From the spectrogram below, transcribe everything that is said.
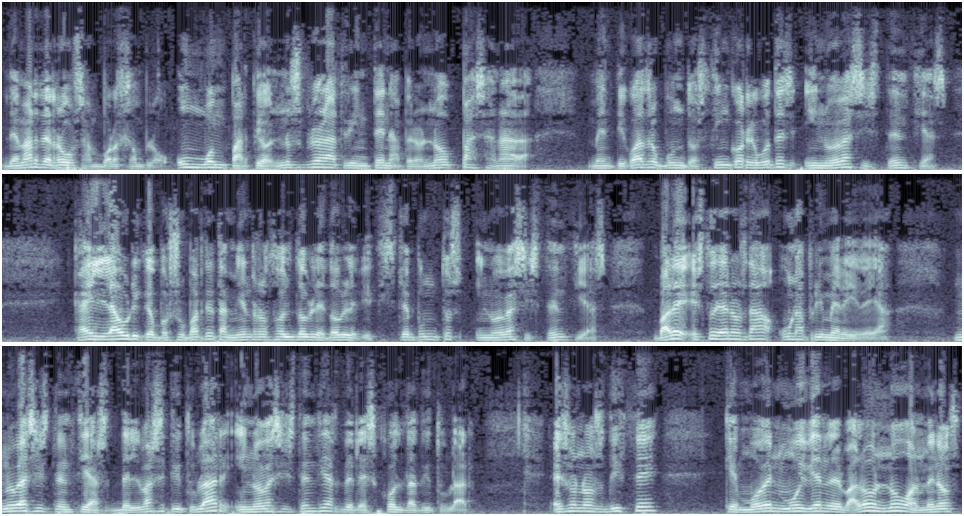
De Mar de Rosen, por ejemplo, un buen partido, no superó la treintena, pero no pasa nada. 24 puntos, 5 rebotes y 9 asistencias. Kyle Lowry que por su parte también rozó el doble doble, 17 puntos y 9 asistencias. ¿Vale? Esto ya nos da una primera idea. 9 asistencias del base titular y 9 asistencias del escolta titular. Eso nos dice que mueven muy bien el balón, ¿no? O al menos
